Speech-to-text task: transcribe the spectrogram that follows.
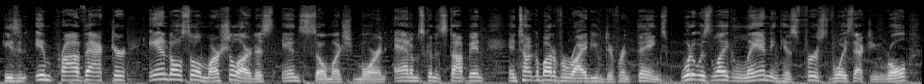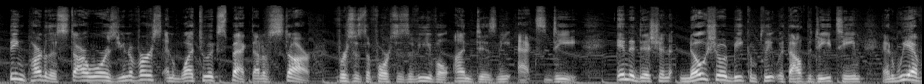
He's an improv actor and also a martial artist, and so much more. And Adam's going to stop in and talk about a variety of different things what it was like landing his first voice acting role, being part of the Star Wars universe, and what to expect out of Star versus the Forces of Evil on Disney XD. In addition, no show would be complete without the D team, and we have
